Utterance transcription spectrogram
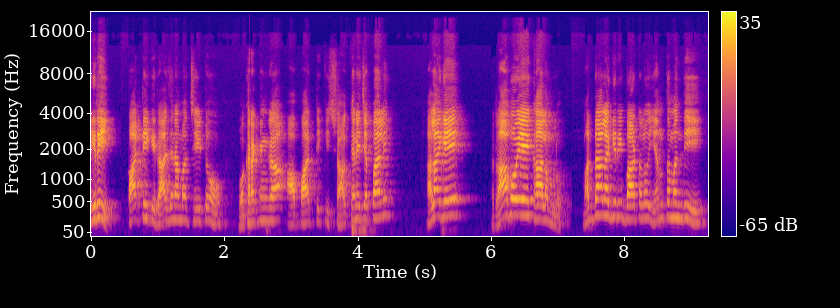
గిరి పార్టీకి రాజీనామా చేయటం ఒక రకంగా ఆ పార్టీకి షాక్ అనే చెప్పాలి. అలాగే రాబోయే కాలంలో మద్దాలగిరి బాటలో ఎంతమంది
